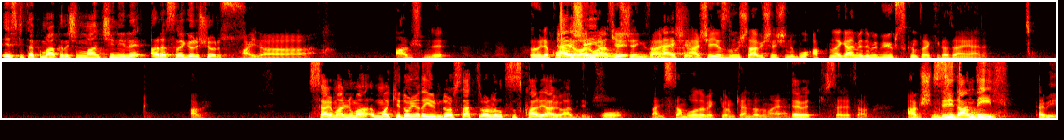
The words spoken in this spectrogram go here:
Eski takım arkadaşım Mancini ile ara sıra görüşüyoruz. Hayda. Abi şimdi öyle kopyalar şeyi var yazmış ki Cengiz Han, her şey. Her şey yazılmış abi işte şimdi bu aklına gelmedi mi büyük sıkıntı hakikaten yani. Abi Selman Luma Makedonya'da 24 saattir aralıksız kar yağıyor abi demiş. o ben İstanbul'a da bekliyorum kendi adıma yani. Evet. Kişisel hesabım. Abi şimdi Zidane değil tabii.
